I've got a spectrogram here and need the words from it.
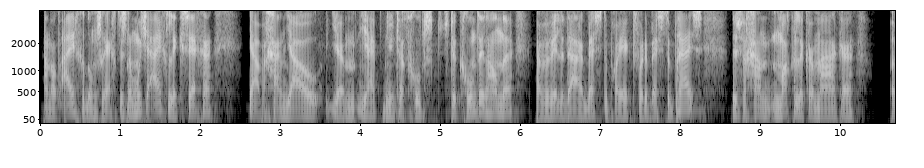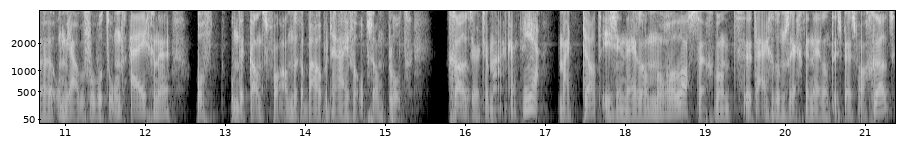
aan dat eigendomsrecht. Dus dan moet je eigenlijk zeggen: ja, we gaan jou, je, je hebt nu dat stuk grond in handen, maar we willen daar het beste project voor de beste prijs. Dus we gaan makkelijker maken uh, om jou bijvoorbeeld te onteigenen of om de kans voor andere bouwbedrijven op zo'n plot groter te maken. Ja. Maar dat is in Nederland nogal lastig. Want het eigendomsrecht in Nederland is best wel groot.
